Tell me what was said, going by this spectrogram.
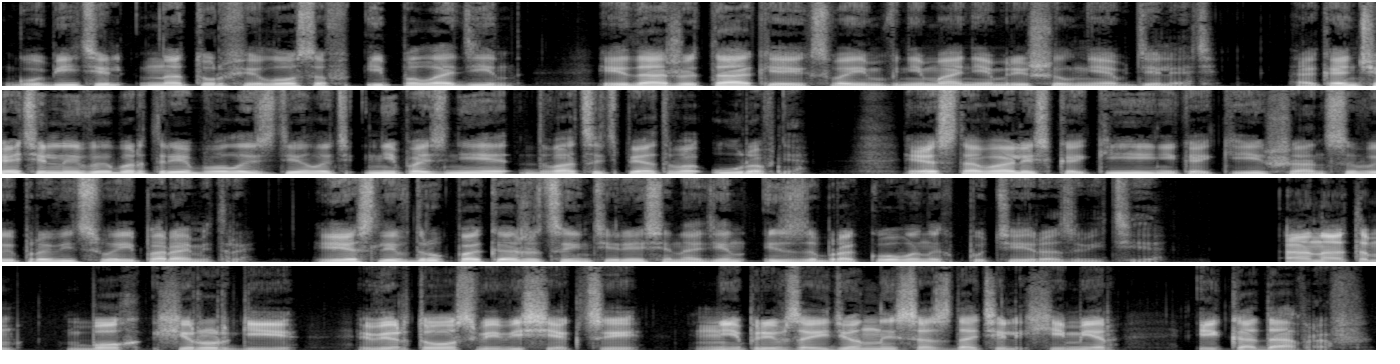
губитель, натурфилософ и паладин. И даже так я их своим вниманием решил не обделять. Окончательный выбор требовалось сделать не позднее 25 уровня. И оставались какие-никакие шансы выправить свои параметры, если вдруг покажется интересен один из забракованных путей развития. Анатом, бог хирургии, виртуоз вивисекции, непревзойденный создатель химер и кадавров.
